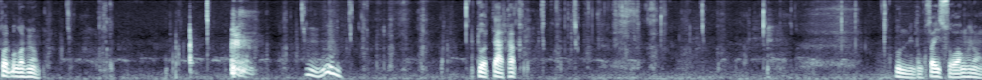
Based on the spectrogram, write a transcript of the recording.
สดบังก่อนพี่น้องอืมจวดจัดครับรุ่นนี้ต้องใส่สองพี่น้อง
